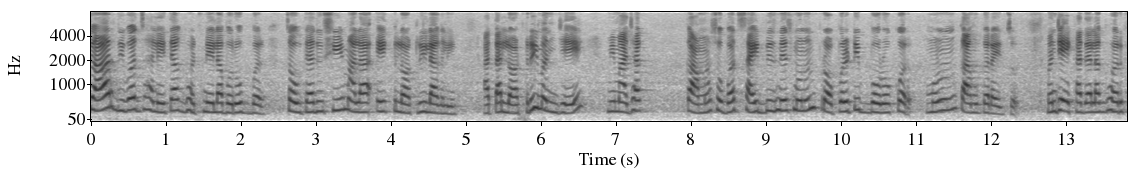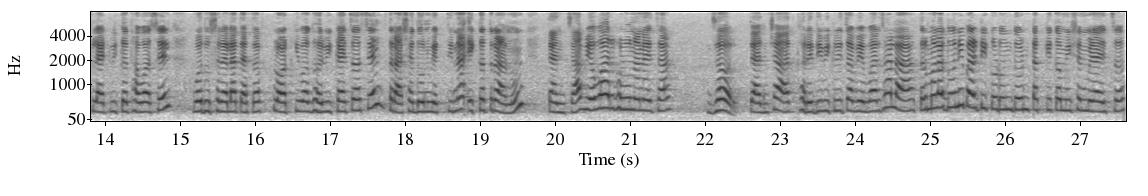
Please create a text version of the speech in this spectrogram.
चार दिवस झाले त्या घटनेला बरोबर. चौथ्या दिवशी मला एक लॉटरी लागली. आता लॉटरी म्हणजे मी माझ्या कामासोबत साईड बिझनेस म्हणून प्रॉपर्टी ब्रोकर म्हणून काम करायचं. म्हणजे एखाद्याला घर फ्लॅट विकत हवं असेल व दुसऱ्याला त्याचा प्लॉट किंवा घर विकायचं असेल तर अशा दोन व्यक्तींना एकत्र आणून त्यांचा व्यवहार घडून आणायचा. जर त्यांच्यात खरेदी विक्रीचा व्यवहार झाला तर मला दोन्ही पार्टीकडून दोन टक्के कमिशन मिळायचं.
